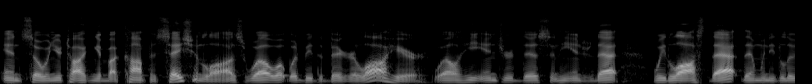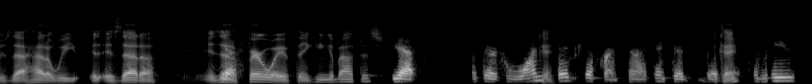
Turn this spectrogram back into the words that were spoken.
and so when you're talking about compensation laws, well, what would be the bigger law here? Well, he injured this and he injured that. We lost that, then we need to lose that. How do we? Is that a is that yes. a fair way of thinking about this? Yes, but there's one okay. big difference, and I think that, that okay. to me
